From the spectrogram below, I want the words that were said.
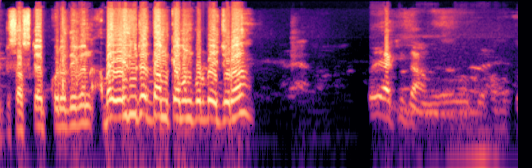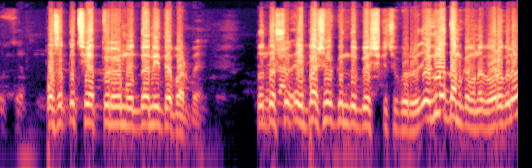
একটু সাবস্ক্রাইব করে দিবেন। ভাই এই দুইটার দাম কেমন পড়বে এই জোড়া? পঁচাত্তর ছিয়াত্তরের মধ্যে নিতে পারবে। তো দর্শক এই পাশেও কিন্তু বেশ কিছু রয়েছে। এগুলোর দাম কেমন হবে? বড়গুলো?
